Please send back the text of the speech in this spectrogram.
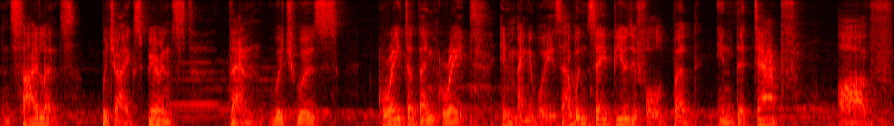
and silence which I experienced then, which was greater than great in many ways. I wouldn't say beautiful, but in the depth of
